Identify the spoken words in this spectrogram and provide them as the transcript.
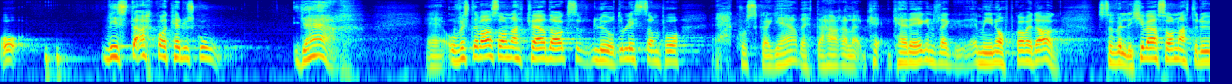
Og visste akkurat hva du skulle gjøre. Eh, og hvis det var sånn at hver dag så lurte du liksom på eh, hvordan skal jeg gjøre dette her, eller hva er det egentlig er mine oppgaver i dag, så vil det ikke være sånn at du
